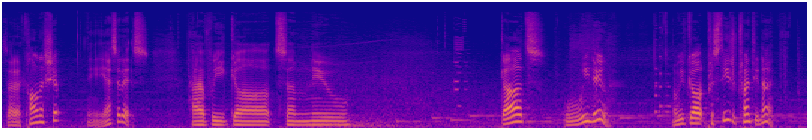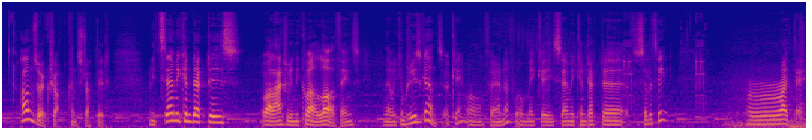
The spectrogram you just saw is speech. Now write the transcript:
Is that a colonist ship? Yes, it is. Have we got some new guards? We do. And we've got prestige of 29. Arms workshop constructed. We need semiconductors. Well, actually, we need quite a lot of things. And then we can produce guns. Okay, well, fair enough. We'll make a semiconductor facility. Right there.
